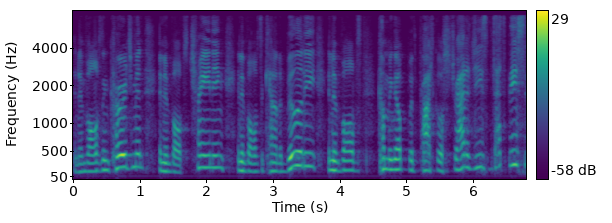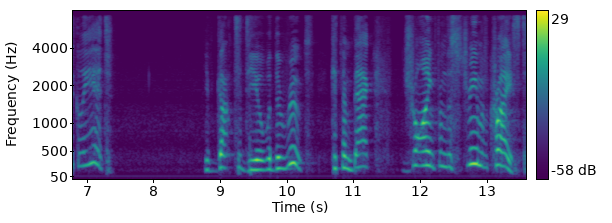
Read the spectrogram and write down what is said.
It involves encouragement, it involves training, it involves accountability, it involves coming up with practical strategies, but that's basically it. You've got to deal with the root. Get them back drawing from the stream of Christ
